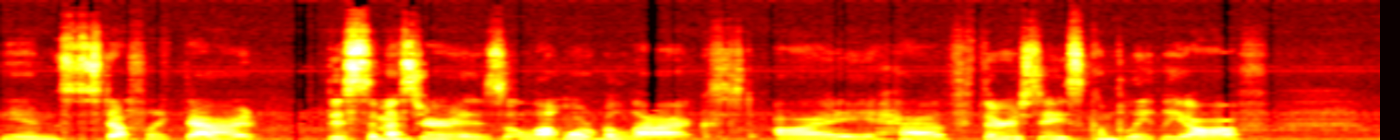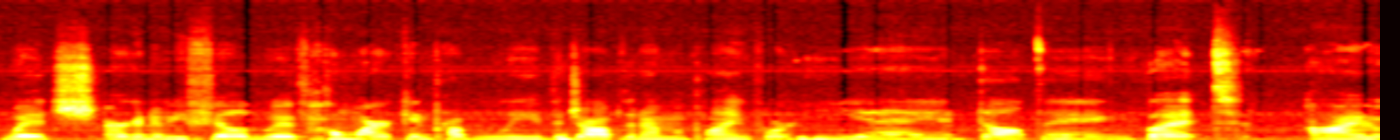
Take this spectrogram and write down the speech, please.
and stuff like that. This semester is a lot more relaxed. I have Thursdays completely off, which are going to be filled with homework and probably the job that I'm applying for. Yay, adulting! But I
